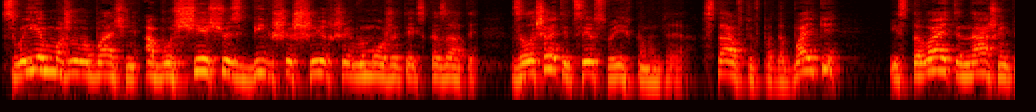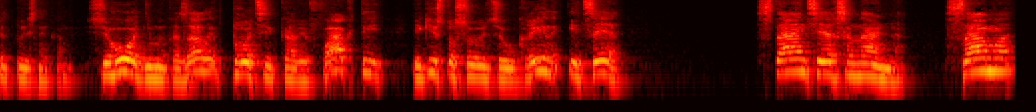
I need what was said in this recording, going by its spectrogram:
своє можливе бачення або ще щось більше, ширше ви можете сказати, залишайте це в своїх коментарях. Ставте вподобайки і ставайте нашими підписниками. Сьогодні ми казали про цікаві факти, які стосуються України, і це станція Арсенальна, сама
